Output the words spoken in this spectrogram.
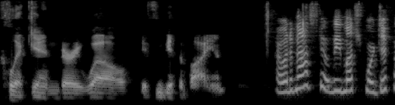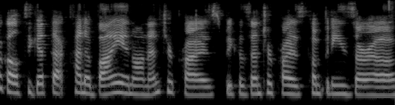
click in very well if you get the buy-in. I would imagine it would be much more difficult to get that kind of buy-in on enterprise because enterprise companies are, uh,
